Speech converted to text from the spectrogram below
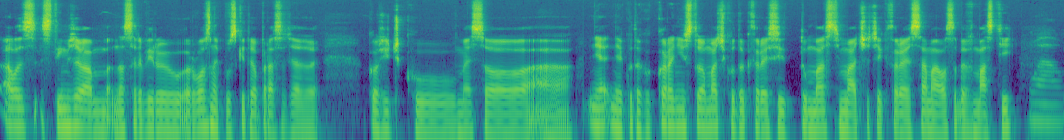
ale s, s tým, že vám naservírujú rôzne kúsky toho prasaťa, že kožičku, meso a ne, nejakú takú korenistú omačku, do ktorej si tú masť mačete, ktorá je sama o sebe v masti. Wow.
